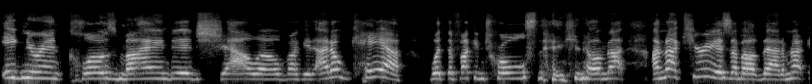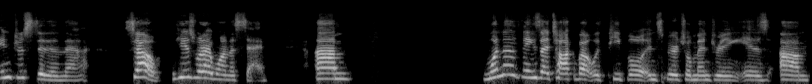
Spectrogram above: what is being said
ignorant, closed-minded, shallow fucking I don't care what the fucking trolls think. You know, I'm not I'm not curious about that. I'm not interested in that. So here's what I want to say. Um, one of the things I talk about with people in spiritual mentoring is um,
